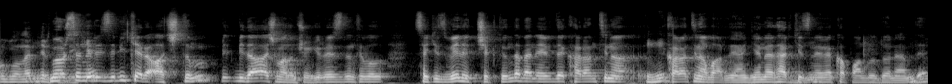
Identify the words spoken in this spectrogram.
sorgulanabilir. Mercenaries'i bir kere açtım. Bir, bir daha açmadım çünkü Resident Evil 8 Village çıktığında ben evde karantina karantina vardı yani genel herkesin eve kapandığı dönemde.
